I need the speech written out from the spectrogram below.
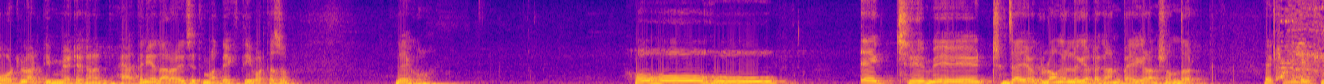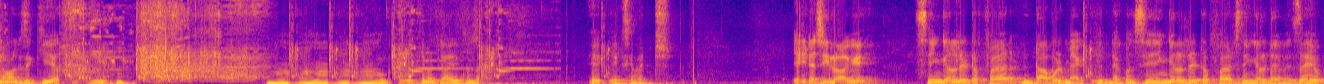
বটলা টিমমেট এখানে হাতে নিয়ে দাঁড়াইছে তোমরা দেখতেই পারতেছো। দেখো। হো হো হো একছে মেট যাই হোক লংয়ের লেগে একটা গান পেয়ে গেলাম সুন্দর। এখানে দেখছি আমার কাছে কি আছে দেখছি এইটা ছিল আগে single rate of fire double magazine এখন single rate of fire single damage যাই হোক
